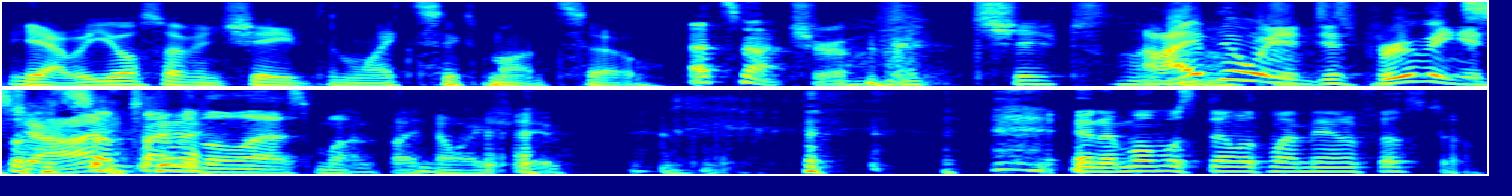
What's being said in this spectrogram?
yeah, but you also haven't shaved in like six months. So That's not true. I shaved. I have no way of disproving it, John. sometime in the last month, I know I shaved, and I'm almost done with my manifesto.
